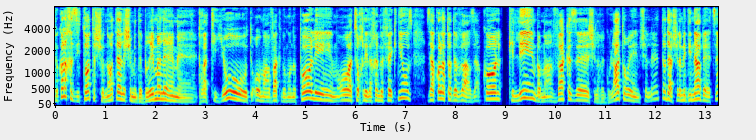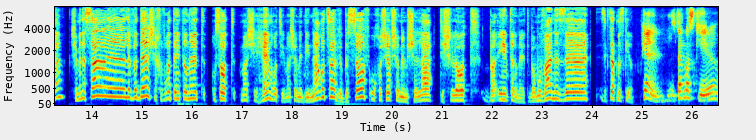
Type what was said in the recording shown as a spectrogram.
וכל החזיתות השונות האלה שמדברים עליהן, אה, פרטיות, או מאבק במונופולים, או הצורך להילחם בפייק ניוז, זה הכל אותו דבר, זה הכל כלים במאבק הזה של הרגולטורים, של, אה, אתה יודע, של המדינה בעצם, שמנסה אה, לוודא שחברות האינטרנט עושות מה שהם רוצים, מה שהמדינה רוצה, ובסוף הוא חושב שהממשלה תשלוט באינטרנט. במובן הזה, זה קצת מזכיר. כן, זה קצת מזכיר.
